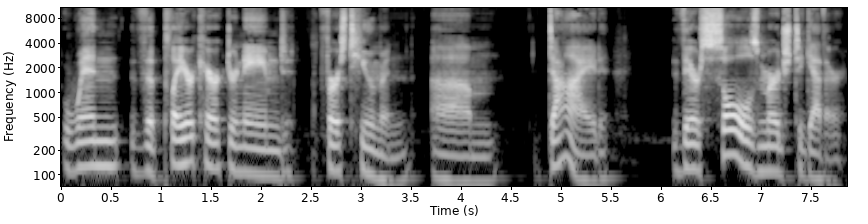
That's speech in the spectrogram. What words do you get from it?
when the player character named First Human um, died, their souls merged together.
